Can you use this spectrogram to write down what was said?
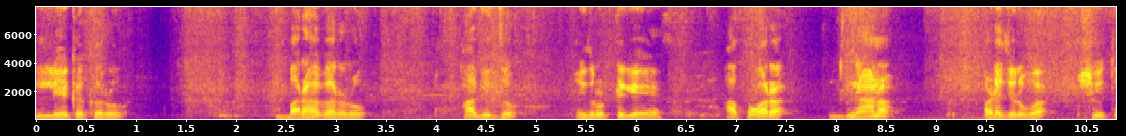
ಲೇಖಕರು ಬರಹಗಾರರು ಆಗಿದ್ದು, ಇದರೊಟ್ಟಿಗೆ ಅಪಾರ ಜ್ಞಾನ ಪಡೆದಿರುವ ಶ್ರೀಯುತ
